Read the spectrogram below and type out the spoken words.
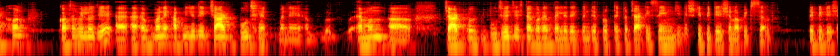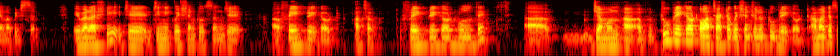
এখন কথা হইল যে মানে আপনি যদি চার্ট বুঝেন মানে এমন চার্ট বুঝে চেষ্টা করেন তাহলে দেখবেন যে প্রত্যেকটা চার্টই সেম জিনিস repetition of itself repetition of itself এবার আসি যে যিনি কোয়েশ্চেন করছেন যে ফেক ব্রেকআউট আচ্ছা ফেক ব্রেকআউট বলতে যেমন টু ব্রেকআউট ও আচ্ছা একটা কোয়েশ্চেন ছিল টু ব্রেকআউট আমার কাছে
